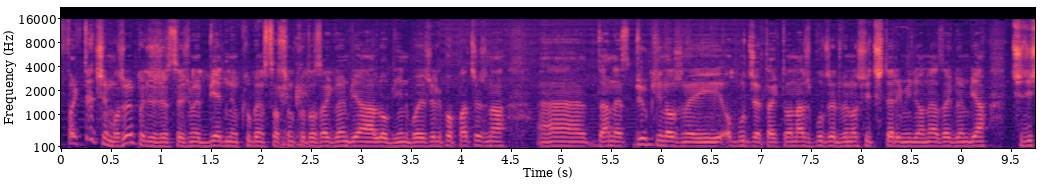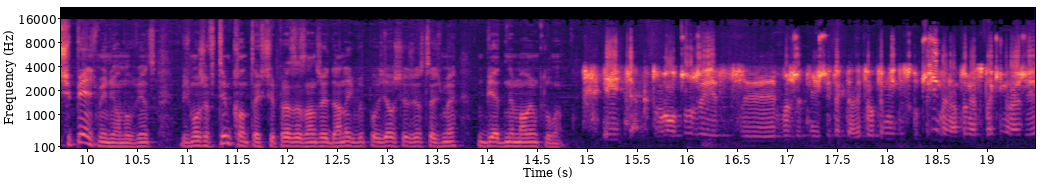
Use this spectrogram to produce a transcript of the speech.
faktycznie możemy powiedzieć, że jesteśmy biednym klubem w stosunku do Zagłębia Lubin, bo jeżeli popatrzysz na dane z piłki nożnej o budżetach, to nasz budżet wynosi 4 miliony, a Zagłębia 35 milionów, więc być może w tym kontekście prezes Andrzej Danek wypowiedział się, że jesteśmy biednym małym klubem. I tak, to, to że jest y, budżet mniejszy i tak dalej, to o tym nie dyskutujemy. Natomiast w takim razie,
